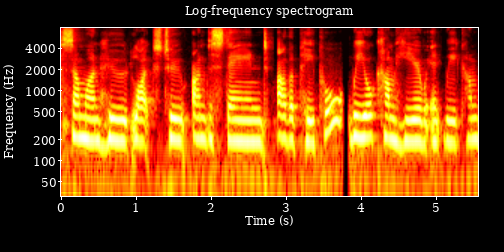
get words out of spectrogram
someone who likes to understand other people. We all come here and we come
